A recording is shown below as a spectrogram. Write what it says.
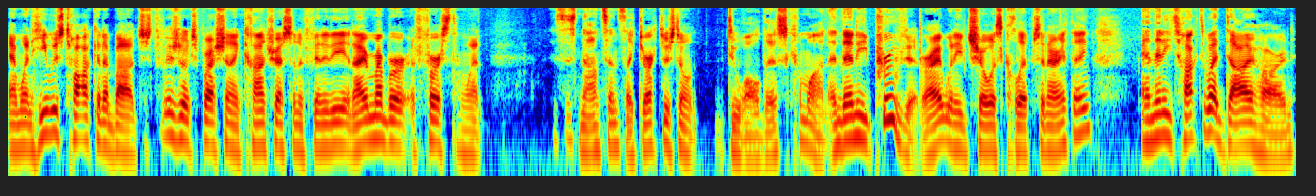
And when he was talking about just visual expression and contrast and affinity, and I remember at first I went, this is this nonsense? Like directors don't do all this. Come on. And then he proved it, right? When he'd show us clips and everything. And then he talked about Die Hard.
